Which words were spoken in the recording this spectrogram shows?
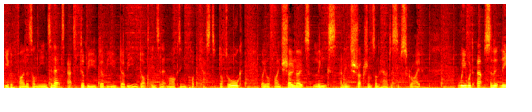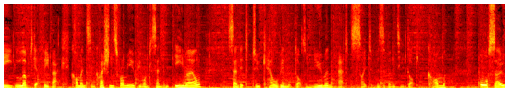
You can find us on the internet at www.internetmarketingpodcast.org, where you'll find show notes, links, and instructions on how to subscribe. We would absolutely love to get feedback, comments, and questions from you. If you want to send an email, send it to kelvin.newman at sitevisibility.com. Also,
